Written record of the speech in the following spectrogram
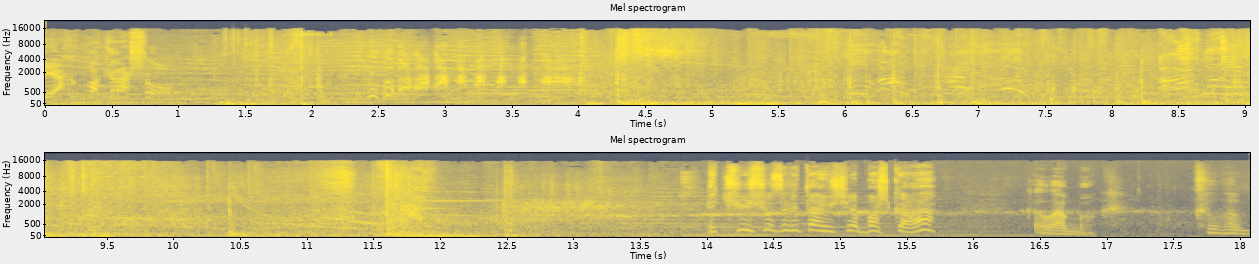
Всех покрошу! Это что еще за летающая башка, а? Колобок. Колобок.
